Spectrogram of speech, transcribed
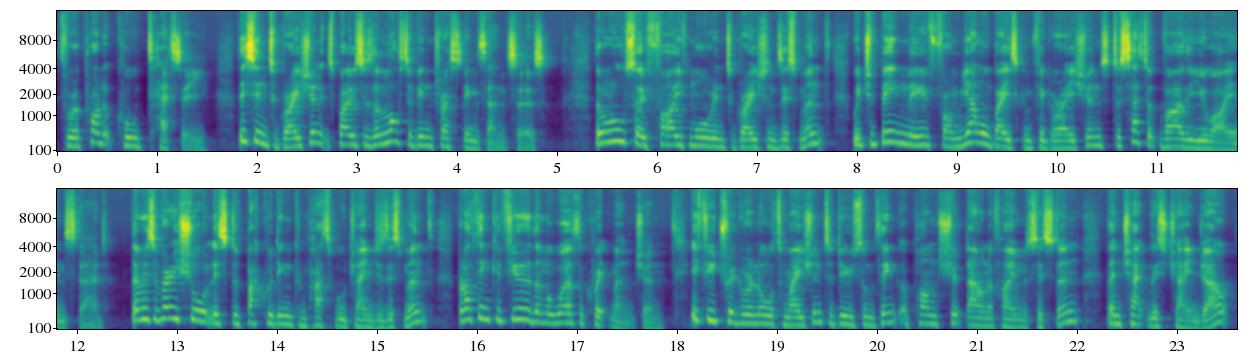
through a product called Tessie. This integration exposes a lot of interesting sensors. There are also five more integrations this month, which have been moved from YAML-based configurations to set up via the UI instead. There is a very short list of backward incompatible changes this month, but I think a few of them are worth a quick mention. If you trigger an automation to do something upon shutdown of Home Assistant, then check this change out.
